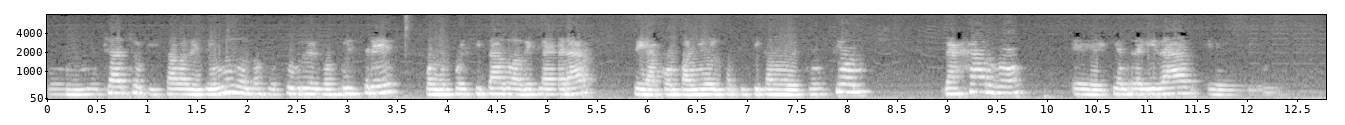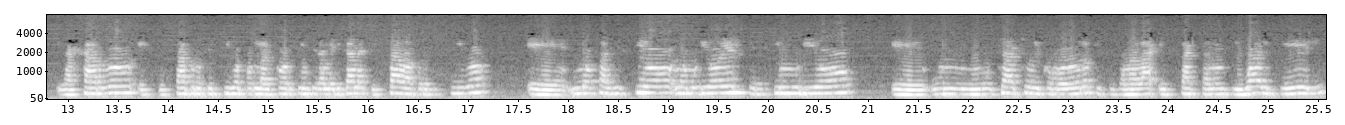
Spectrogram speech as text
muchacho que estaba detenido el 2 de octubre del 2003, cuando fue citado a declarar, se acompañó el certificado de función. Gajardo, eh, que en realidad eh, Gajardo este, está protegido por la Corte Interamericana, que estaba protegido, eh, no falleció, no murió él, pero sí murió un muchacho de Comodoro que se llamaba exactamente igual que él.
